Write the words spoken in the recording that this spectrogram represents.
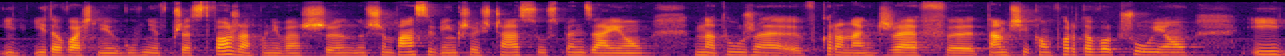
i, i to właśnie głównie w przestworzach, ponieważ y, szympansy większość czasu spędzają w naturze, w koronach drzew, y, tam się komfortowo czują i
